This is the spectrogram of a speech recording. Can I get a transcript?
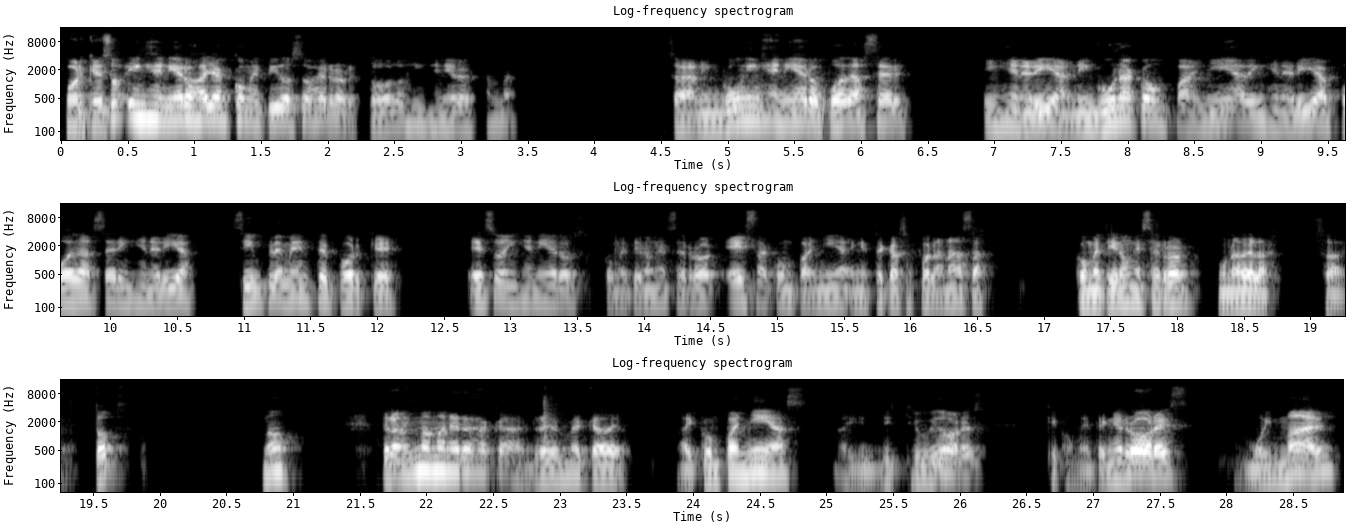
porque esos ingenieros hayan cometido esos errores, todos los ingenieros están mal. O sea, ningún ingeniero puede hacer ingeniería, ninguna compañía de ingeniería puede hacer ingeniería simplemente porque esos ingenieros cometieron ese error, esa compañía, en este caso fue la NASA, cometieron ese error, una de las ¿sabes? tops. No. De la misma manera es acá, en redes mercadeo. Hay compañías, hay distribuidores que cometen errores muy mal,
